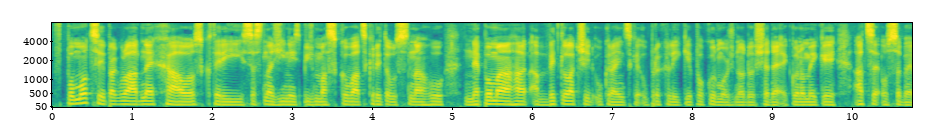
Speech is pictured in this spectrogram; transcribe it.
V pomoci pak vládne chaos, který se snaží nejspíš maskovat skrytou snahu nepomáhat a vytlačit ukrajinské uprchlíky pokud možno do šedé ekonomiky, ať se o sebe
